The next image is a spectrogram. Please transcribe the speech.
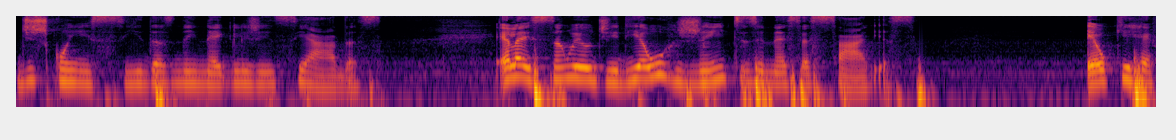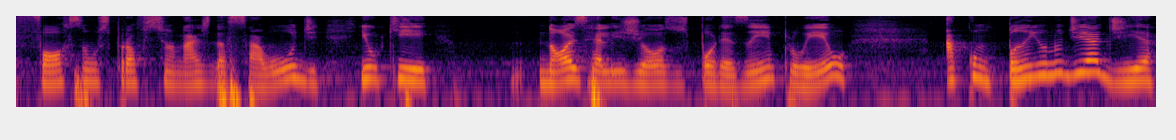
desconhecidas nem negligenciadas. Elas são, eu diria, urgentes e necessárias é o que reforçam os profissionais da saúde e o que nós religiosos, por exemplo, eu acompanho no dia a dia.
